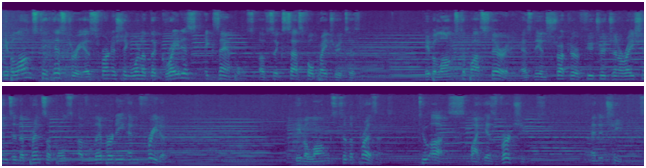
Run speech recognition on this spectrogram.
He belongs to history as furnishing one of the greatest examples of successful patriotism. He belongs to posterity as the instructor of future generations in the principles of liberty and freedom. He belongs to the present, to us, by his virtues and achievements.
